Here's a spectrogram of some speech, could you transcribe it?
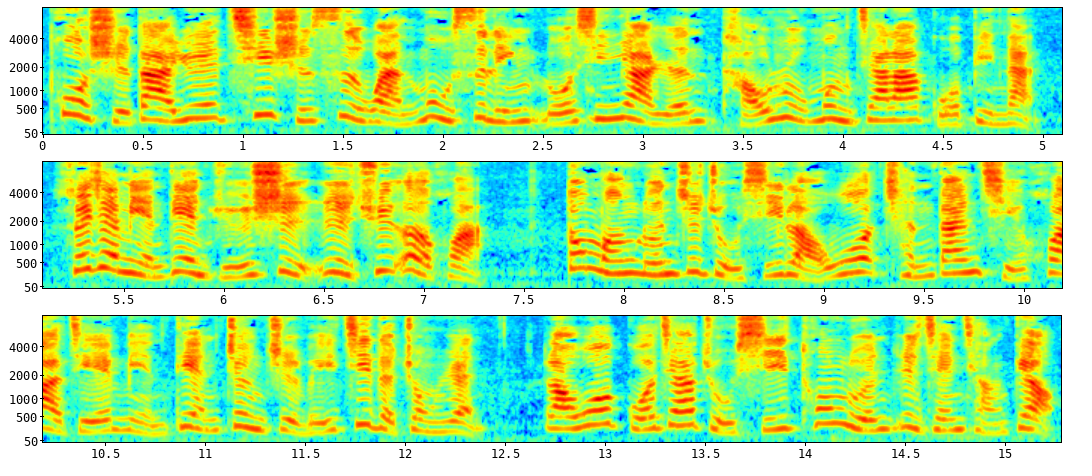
迫使大约七十四万穆斯林罗兴亚人逃入孟加拉国避难。随着缅甸局势日趋恶化，东盟轮值主席老挝承担起化解缅甸政治危机的重任。老挝国家主席通伦日前强调，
